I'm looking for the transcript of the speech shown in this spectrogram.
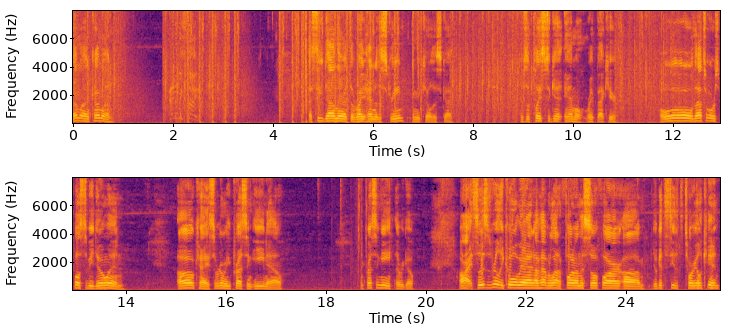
Come on, come on. I see down there at the right hand of the screen. Let me kill this guy. There's a place to get ammo right back here. Oh, that's what we're supposed to be doing. Okay, so we're going to be pressing E now. I'm pressing E. There we go. Alright, so this is really cool, man. I'm having a lot of fun on this so far. Um, you'll get to see the tutorial again.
